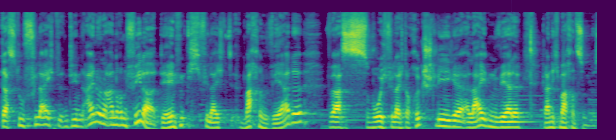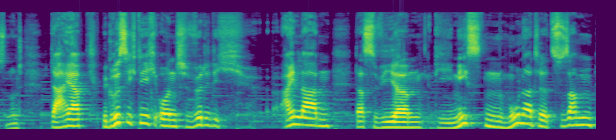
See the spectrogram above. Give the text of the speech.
dass du vielleicht den einen oder anderen Fehler, den ich vielleicht machen werde, was, wo ich vielleicht auch Rückschläge erleiden werde, gar nicht machen zu müssen. Und daher begrüße ich dich und würde dich einladen, dass wir die nächsten Monate zusammen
